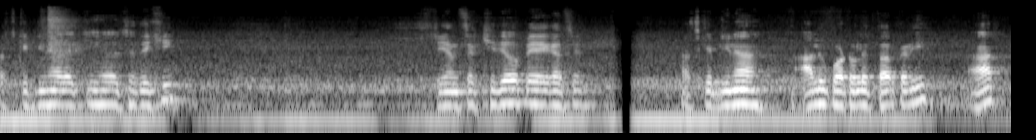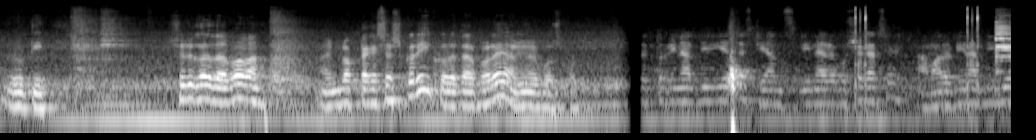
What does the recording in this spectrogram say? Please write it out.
আজকে ডিনারে কি হয়েছে দেখি। শ্রিয়াংসের খিদেও পেয়ে গেছে। আজকে ডিনার আলু পটলের তরকারি আর রুটি। শুরু করে দাও, বাবা। আমি ব্লগটাকে শেষ করি, করে তারপরে আমি বসবো। ডিনার দিয়ে ডিনারে বসে গেছে, আমারও ডিনার দিয়ে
